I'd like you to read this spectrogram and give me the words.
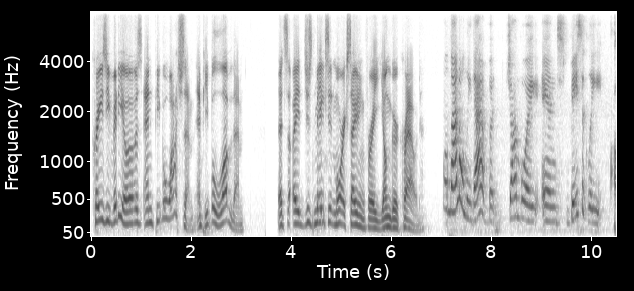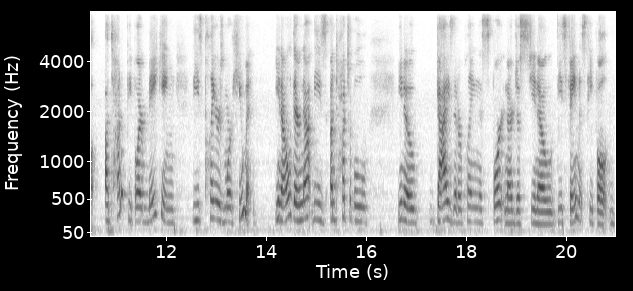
crazy videos and people watch them and people love them. That's it. Just makes it more exciting for a younger crowd. Well, not only that, but Jomboy and basically a, a ton of people are making these players more human. You know, they're not these untouchable, you know, guys that are playing this sport and are just, you know, these famous people.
